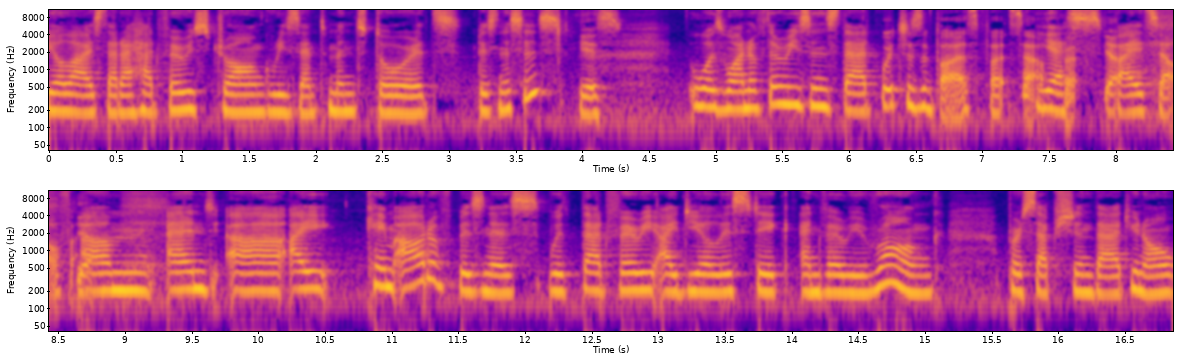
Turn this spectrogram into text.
realized that i had very strong resentment towards businesses Yes. it was one of the reasons that Which is a bias by itself. yes but, yeah. by itself Yeah. um, and uh, i came out of business with that very idealistic and very wrong perception that you know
